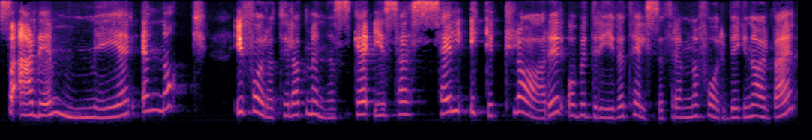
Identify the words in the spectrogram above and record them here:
så er det mer enn nok i forhold til at mennesket i seg selv ikke klarer å bedrive et helsefremmende og forebyggende arbeid,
